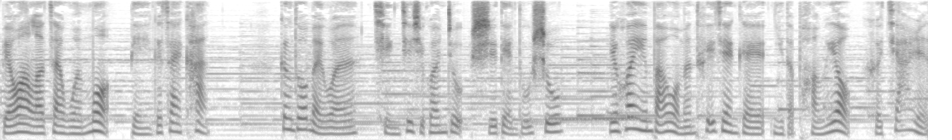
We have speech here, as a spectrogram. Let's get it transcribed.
别忘了在文末点一个再看。更多美文，请继续关注十点读书，也欢迎把我们推荐给你的朋友和家人，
